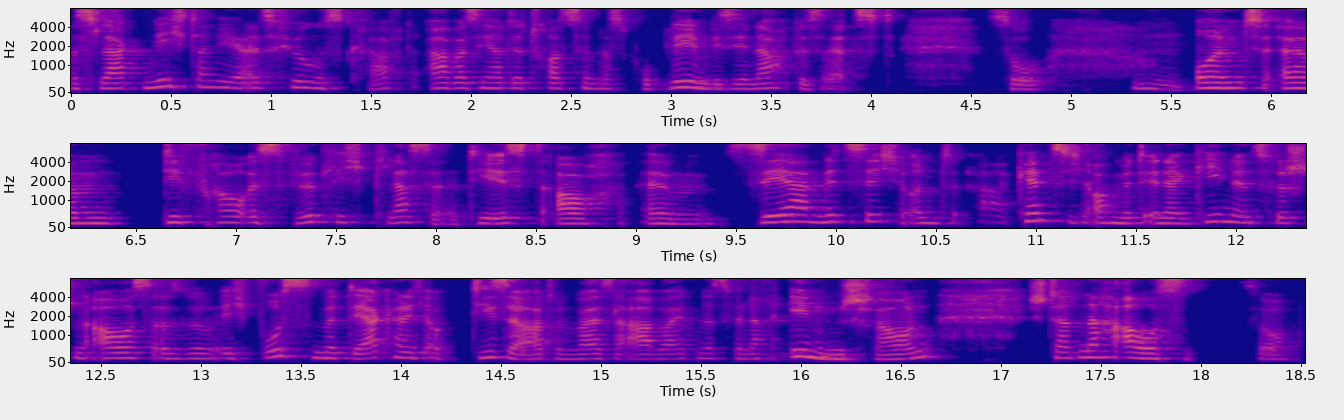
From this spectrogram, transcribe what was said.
Das lag nicht an ihr als Führungskraft, aber sie hatte trotzdem das Problem, wie sie nachbesetzt. So. Mhm. Und ähm, die Frau ist wirklich klasse. Die ist auch ähm, sehr mit sich und kennt sich auch mit Energien inzwischen aus. Also ich wusste, mit der kann ich auf diese Art und Weise arbeiten, dass wir nach innen schauen, statt nach außen. So.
